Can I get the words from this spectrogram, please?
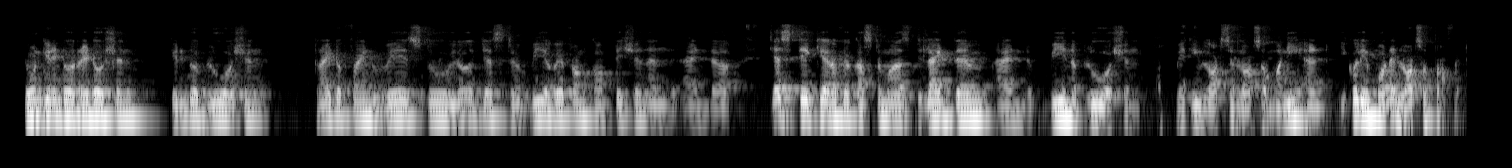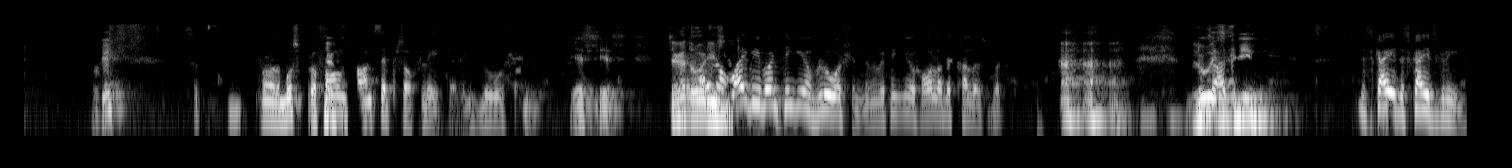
don't get into a red ocean, get into a blue ocean. Try to find ways to you know just uh, be away from competition and and uh, just take care of your customers, delight them, and be in the blue ocean, making lots and lots of money and equally important, lots of profit. Okay one of the most profound concepts of late, I think, blue ocean. Yes, yes. Jagat, I don't know why we weren't thinking of blue ocean. We were thinking of all other colors, but blue so is green. The sky, the sky is green.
